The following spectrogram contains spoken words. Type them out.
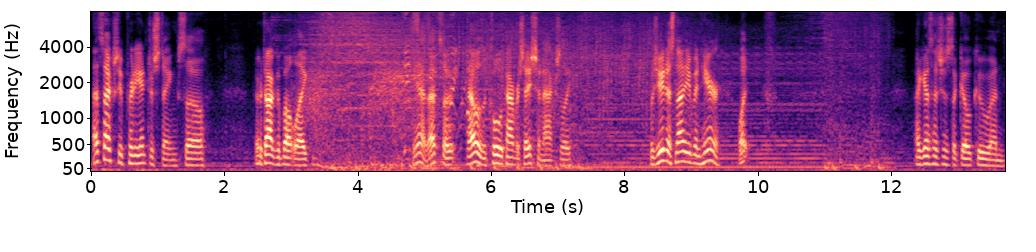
That's actually pretty interesting. So, they were talking about like, yeah, that's a that was a cool conversation actually. Vegeta's not even here. What? I guess it's just a Goku and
